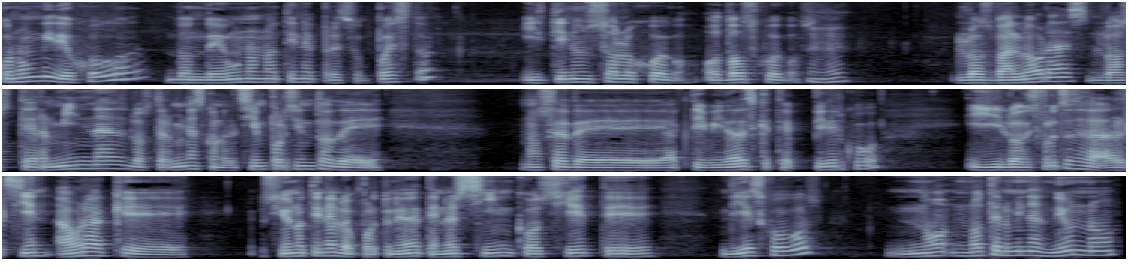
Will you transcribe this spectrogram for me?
Con un videojuego donde uno no tiene presupuesto y tiene un solo juego o dos juegos. Los valoras, los terminas, los terminas con el 100% de, no sé, de actividades que te pide el juego y lo disfrutas al 100. Ahora que si uno tiene la oportunidad de tener 5, 7, 10 juegos, no, no terminas ni uno,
